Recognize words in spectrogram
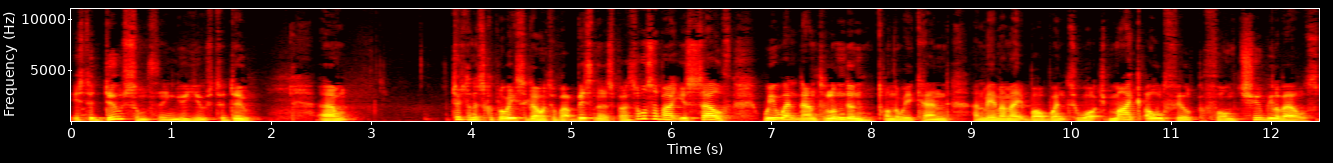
is to do something you used to do. Um, touched on this a couple of weeks ago and talked about business, but it's also about yourself. We went down to London on the weekend, and me and my mate Bob went to watch Mike Oldfield perform Tubular Bells,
